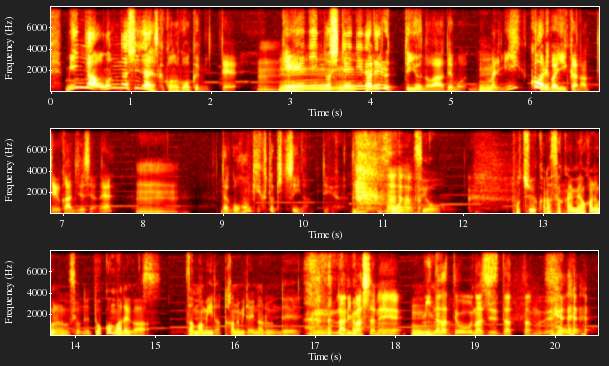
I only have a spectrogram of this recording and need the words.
みんな同じじゃないですかこの5組って。うん芸人の視点になれるっていうのはでも、んまあ、1個あればいいかなっていう感じですよね。うんだから5本聞くときついなっていう。そうなんですよ。途中から境目分かんなくなるんですよね。どこまでがザ・マミーだったかなみたいになるんで。うんなりましたねうんみんなだって同じだったのそう。で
